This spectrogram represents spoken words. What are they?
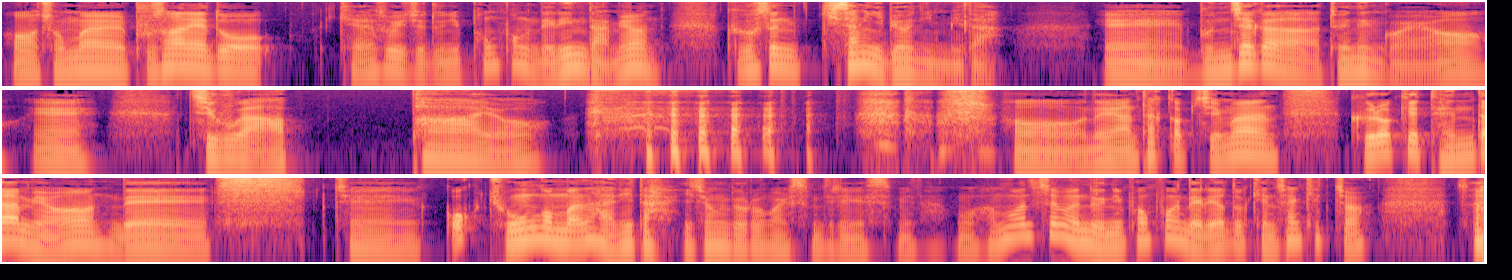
어, 정말 부산에도 계속 이제 눈이 펑펑 내린다면 그것은 기상이변입니다. 예, 문제가 되는 거예요. 예, 지구가 아파요. 어, 네, 안타깝지만 그렇게 된다면, 네, 제 꼭 좋은 것만은 아니다. 이 정도로 말씀드리겠습니다. 뭐 한 번쯤은 눈이 펑펑 내려도 괜찮겠죠. 자,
